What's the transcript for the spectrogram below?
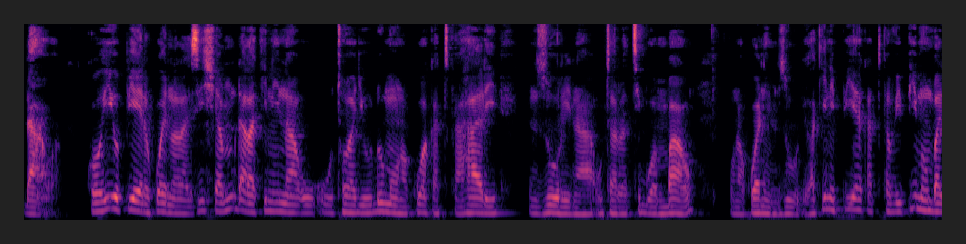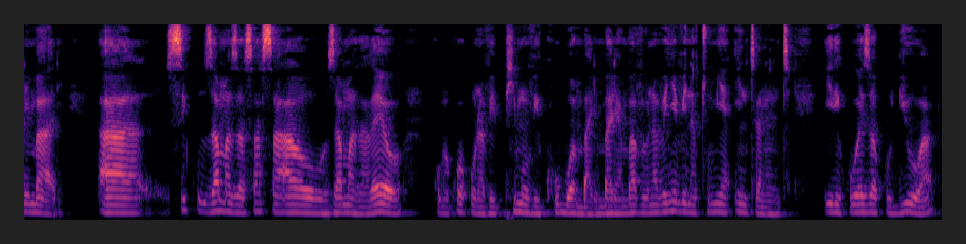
dawa. Kwa hiyo pia inakuwa inarahisisha muda, lakini na utoaji huduma unakuwa katika hali nzuri na utaratibu ambao unakuwa ni mzuri. Lakini pia katika vipimo mbalimbali uh, siku zama za sasa au zama za leo kumekuwa kuna vipimo vikubwa mbalimbali ambavyo na vyenyewe vinatumia internet ili kuweza kujua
